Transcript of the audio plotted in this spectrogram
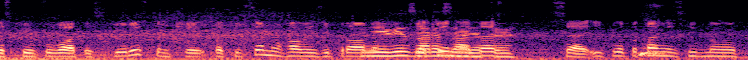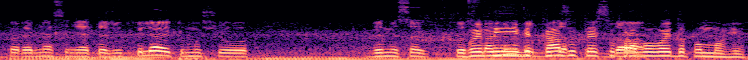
поспілкуватися з юристом чи фахівцем у галузі права. Ні, він зараз який надасть зайнятий. Все, і клопотання згідно перенесення я теж відхиляю, тому що винесе Ви мені відказуєтесь у правової допомоги.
